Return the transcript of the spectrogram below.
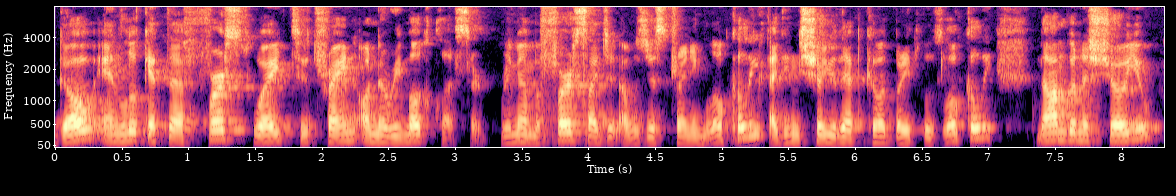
go and look at the first way to train on a remote cluster. Remember, first I, I was just training locally. I didn't show you that code, but it was locally. Now I'm going to show you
